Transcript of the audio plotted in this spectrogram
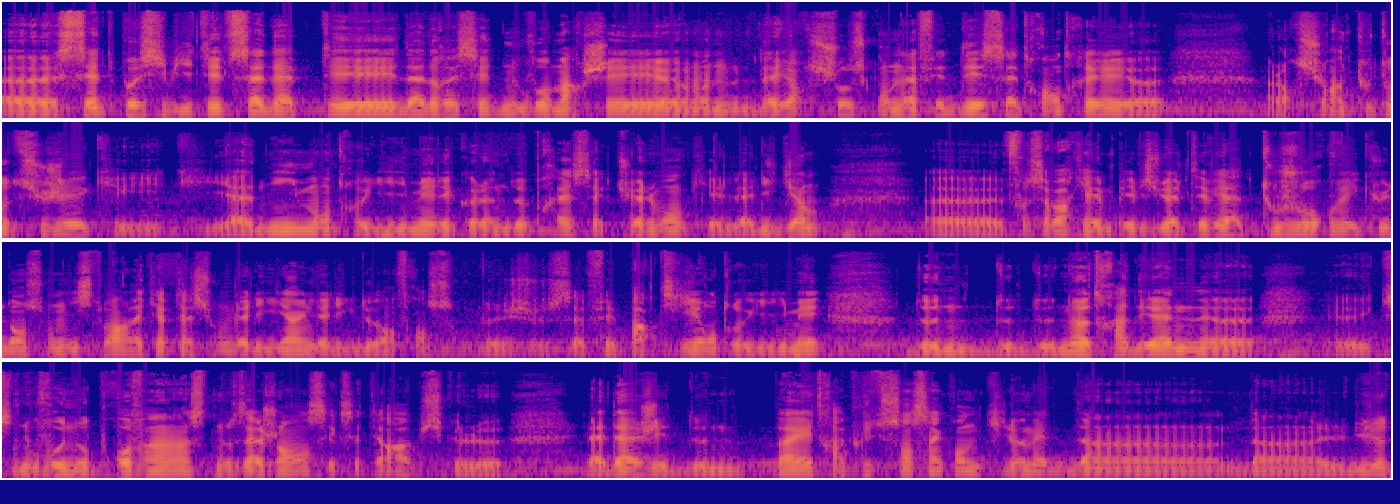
euh, cette possibilité de s'adapter, d'adresser de nouveaux marchés. Euh, d'ailleurs, chose qu'on a fait dès cette rentrée, alors sur un tout autre sujet qui, qui, anime, entre guillemets, les colonnes de presse actuellement, qui est la Ligue 1. Il euh, faut savoir qu'AMP Visual TV a toujours vécu dans son histoire la captation de la Ligue 1 et de la Ligue 2 en France. ça fait partie, entre guillemets, de, notre ADN euh, euh, qui nous vaut nos provinces, nos agences, etc. Puisque l'adage est de ne pas être à plus de 150 km d'un lieu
